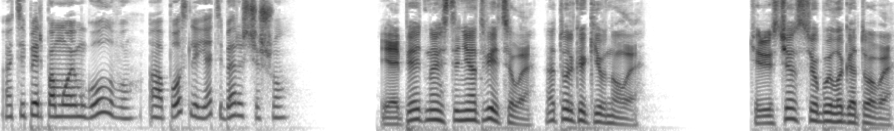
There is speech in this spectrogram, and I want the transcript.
А теперь помоем голову, а после я тебя расчешу. И опять Настя не ответила, а только кивнула. Через час все было готово.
